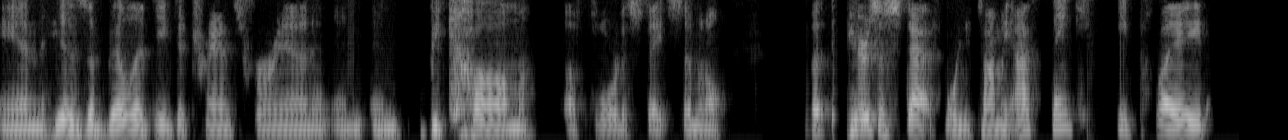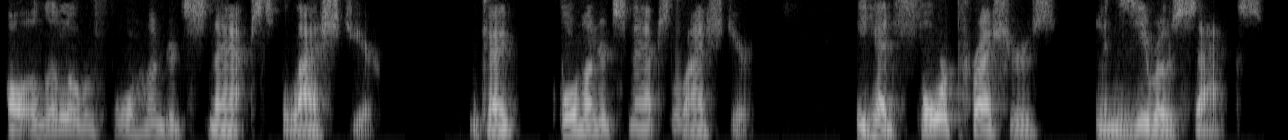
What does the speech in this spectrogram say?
and his ability to transfer in and, and, and become a Florida State Seminole. But here's a stat for you, Tommy. I think he played a little over 400 snaps last year. Okay, 400 snaps last year. He had four pressures and zero sacks.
